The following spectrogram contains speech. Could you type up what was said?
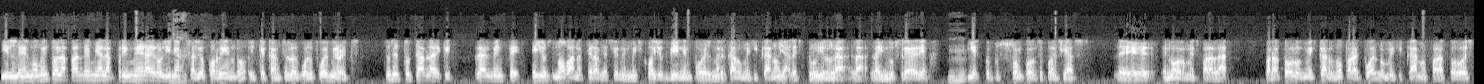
Y en el momento de la pandemia, la primera aerolínea Ya. que salió corriendo y que canceló el vuelo fue Emirates. Entonces esto te habla de que realmente ellos no van a hacer aviación en México, ellos vienen por el mercado mexicano y a destruir la, la, la industria aérea y esto pues son consecuencias de, enormes para la para todos los mexicanos, ¿no? Para el pueblo mexicano, para todo esto.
